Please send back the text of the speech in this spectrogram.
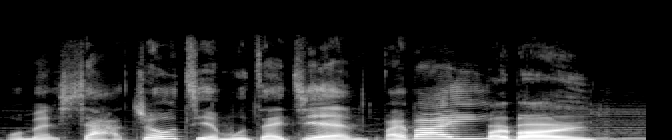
我们下周节目再见，拜拜，拜拜。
